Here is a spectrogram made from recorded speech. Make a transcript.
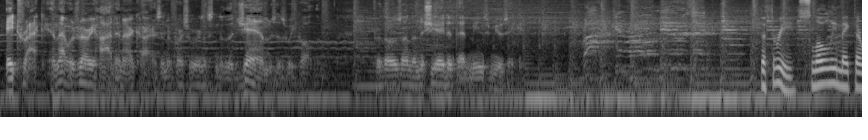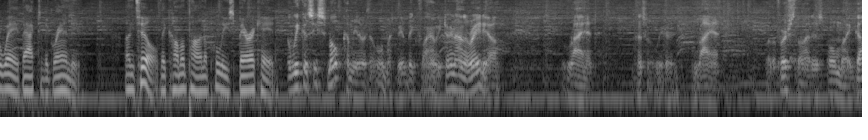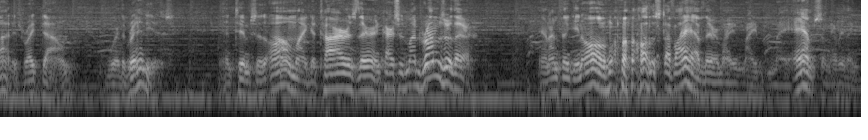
eight track, and that was very hot in our cars. And of course, we were listening to the jams, as we called them. For those uninitiated, that means music. The three slowly make their way back to the Grande until they come upon a police barricade. We could see smoke coming out. We thought, oh, it must be a big fire. We turned on the radio. Riot. That's what we heard. Riot. Well, the first thought is, oh my God, it's right down where the Grande is. And Tim says, oh, my guitar is there. And Carr says, my drums are there. And I'm thinking, oh, all the stuff I have there, my, my, my amps and everything.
